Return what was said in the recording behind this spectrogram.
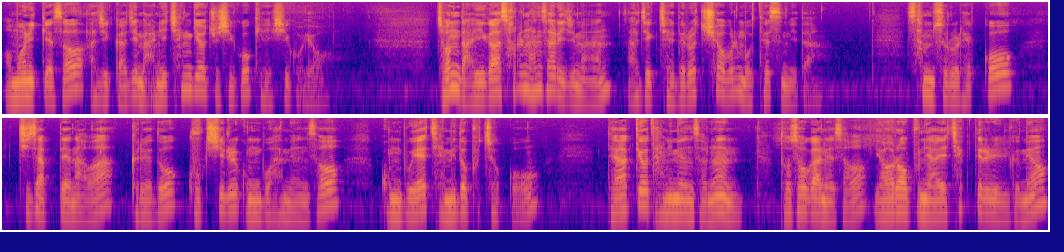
어머니께서 아직까지 많이 챙겨주시고 계시고요. 전 나이가 31살이지만 아직 제대로 취업을 못했습니다. 삼수를 했고 지잡대 나와 그래도 국시를 공부하면서 공부에 재미도 붙였고 대학교 다니면서는 도서관에서 여러 분야의 책들을 읽으며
